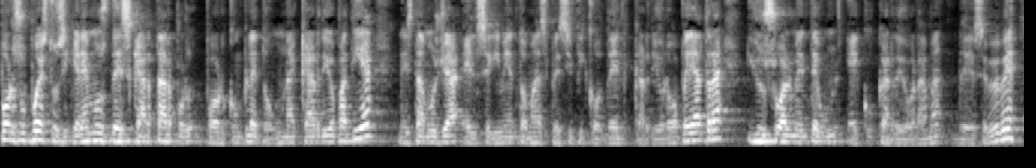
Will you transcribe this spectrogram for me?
Por supuesto, si queremos descartar por, completo una cardiopatía, necesitamos ya el seguimiento más específico del cardiólogo pediatra y usualmente un ecocardiograma de ese bebé.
